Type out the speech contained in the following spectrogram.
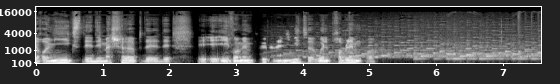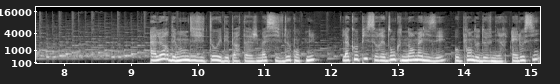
remixes, des, mashups, des, des et, et, ils voient même plus à la limite où est le problème. À l'heure des mondes digitaux et des partages massifs de contenu, la copie serait donc normalisée au point de devenir, elle aussi,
